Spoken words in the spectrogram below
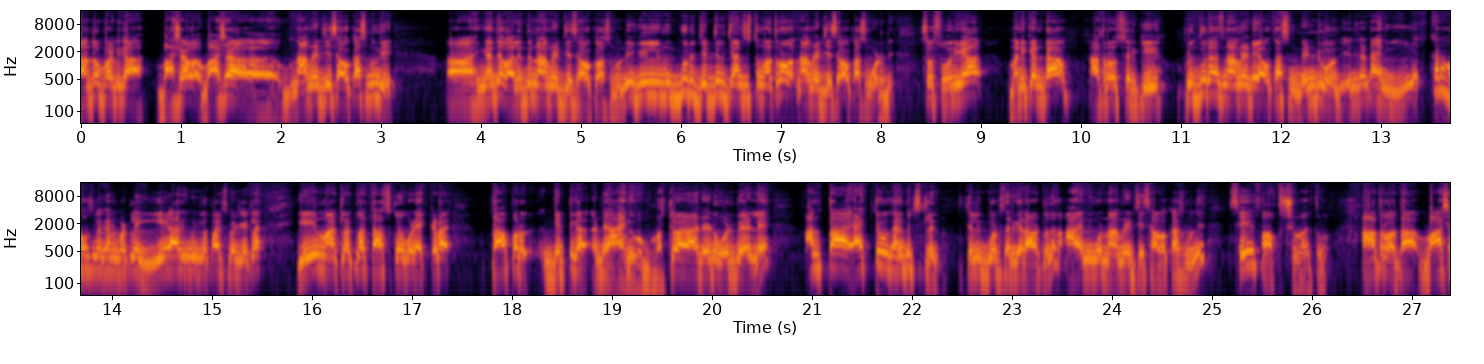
దాంతోపాటుగా భాష భాష నామినేట్ చేసే అవకాశం ఉంది. ఇంకంతే వాళ్ళిద్దరు నామినేట్ చేసే అవకాశం ఉంది. వీళ్ళు ముగ్గురు జడ్జిలు ఛాన్సెస్ మాత్రం నామినేట్ చేసే అవకాశం ఉంటుంది ఉంది. సో సోనియా మణికంఠ ఆ తర్వాత సరికి పృథ్వీరాజ్ నామినేట్ అయ్యే అవకాశం మెండుగా ఉంది. ఎందుకంటే ఆయన ఎక్కడ హౌస్లో కనపట్ల ఏ ఆర్గ్యుమెంట్లో పార్టిసిపేట్ చేయట్లా ఏం మాట్లాడట్లా టాస్క్లో కూడా ఎక్కడ ప్రాపర్ గట్టిగా అంటే ఆయన ఫస్ట్లో ఆడాడు ఓడిపోయాడులే అంత యాక్టివ్గా కనిపించట్లేదు. తెలుగు కూడా సరిగ్గా రావట్లేదు. ఆయన కూడా నామినేట్ చేసే అవకాశం ఉంది. సేఫ్ ఆప్షన్ అతను. ఆ తర్వాత భాష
